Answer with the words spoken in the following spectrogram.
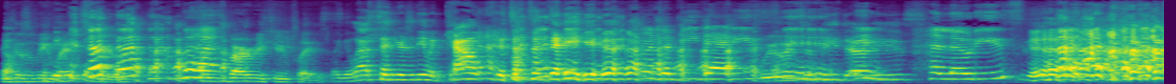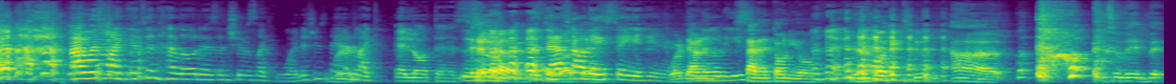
because we went to this barbecue place like the last 10 years didn't even count it's just a day we went to B Daddies. we went to be daddies Helloties. I was like, it's in Helotes, and she was like, what did you say? Where? I'm like, Elotes. Yeah. But that's how they say it here. we're down in san antonio uh, so they, they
